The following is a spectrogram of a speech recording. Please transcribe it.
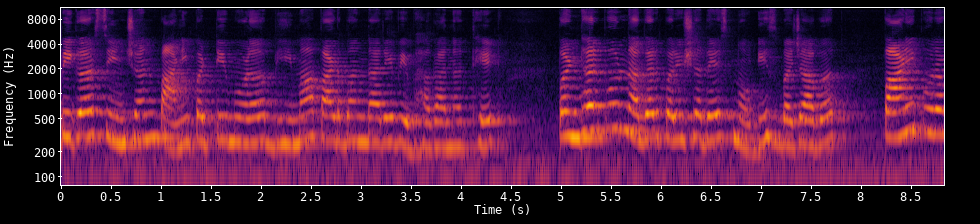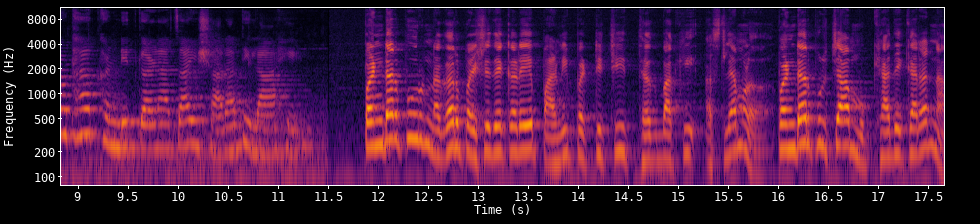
बिगर सिंचन पाणीपट्टीमुळं भीमा पाटबंधारे विभागानं थेट पंढरपूर नगर परिषदेस नोटीस बजावत पाणी पुरवठा खंडित करण्याचा इशारा दिला आहे. पंढरपूर नगर परिषदेकडे पाणीपट्टीची थकबाकी असल्यामुळं पंढरपूरच्या मुख्याधिकाऱ्यांना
